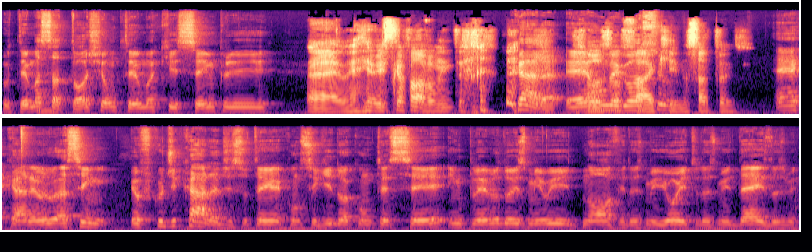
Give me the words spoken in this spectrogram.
O tema é. Satoshi é um tema que sempre. É, é isso que eu falava muito. Cara, é um negócio. aqui no Satoshi. É, cara, eu assim, eu fico de cara disso ter conseguido acontecer em pleno 2009, 2008, 2010, 2000,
